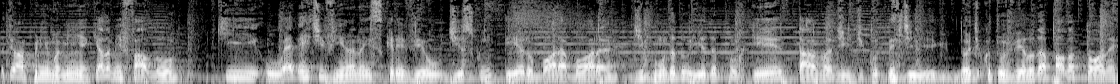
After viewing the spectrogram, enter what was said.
eu tenho uma prima minha que ela me falou que o Herbert Viana escreveu o disco inteiro, Bora Bora, de bunda doída, porque tava de, de, cu- de dor de cotovelo da Paula Toller.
